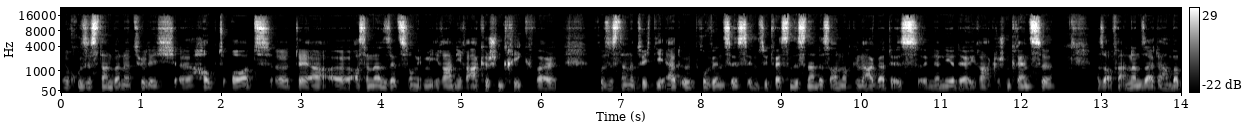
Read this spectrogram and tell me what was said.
äh, Khuzestan war natürlich äh, Hauptort äh, der äh, Auseinandersetzung im Iran-Irakischen Krieg, weil Khuzestan natürlich die Erdölprovinz ist, im Südwesten des Landes auch noch gelagert ist, in der Nähe der irakischen Grenze. Also auf der anderen Seite haben wir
